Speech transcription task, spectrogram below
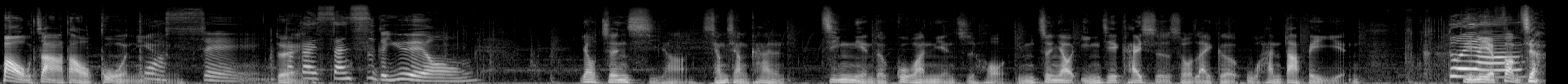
爆炸到过年，哇塞，对，大概三四个月哦，要珍惜啊！想想看，今年的过完年之后，你们正要迎接开始的时候，来个武汉大肺炎。对啊，你们也放假，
